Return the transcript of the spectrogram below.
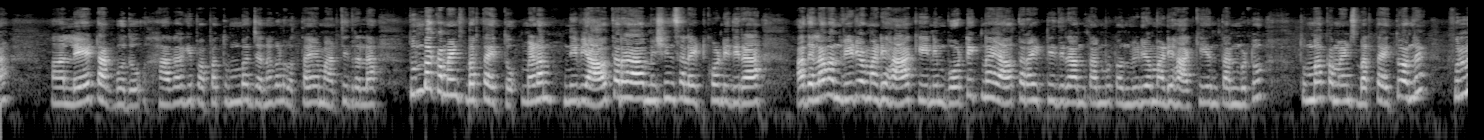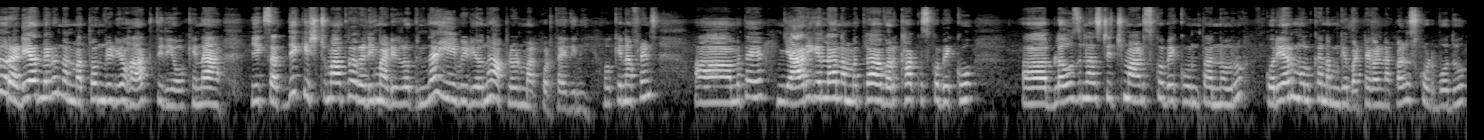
ಲೇಟ್ ಆಗ್ಬೋದು. ಹಾಗಾಗಿ ಪಾಪ ತುಂಬ ಜನಗಳು ಒತ್ತಾಯ ಮಾಡ್ತಿದ್ರಲ್ಲ, ತುಂಬ ಕಮೆಂಟ್ಸ್ ಬರ್ತಾ ಇತ್ತು. ಮೇಡಮ್ ನೀವು ಯಾವ ಥರ ಮಿಷಿನ್ಸ್ ಎಲ್ಲ ಇಟ್ಕೊಂಡಿದ್ದೀರಾ? ಅದೆಲ್ಲ ಒಂದು ವೀಡಿಯೋ ಮಾಡಿ ಹಾಕಿ ನಿಮ್ಮ ಬೋಟಿಕ್ನ ಯಾವ ಥರ ಇಟ್ಟಿದ್ದೀರಾ ಅಂತ ಅಂದ್ಬಿಟ್ಟು ಒಂದು ವೀಡಿಯೋ ಮಾಡಿ ಹಾಕಿ ಅಂತ ಅಂದ್ಬಿಟ್ಟು ತುಂಬ ಕಮೆಂಟ್ಸ್ ಬರ್ತಾ ಇತ್ತು. ಅಂದರೆ ಫುಲ್ಲು ರೆಡಿ ಆದಮೇಲೂ ನಾನು ಮತ್ತೊಂದು ವೀಡಿಯೋ ಹಾಕ್ತೀನಿ ಓಕೆನಾ ಈಗ ಸದ್ಯಕ್ಕೆ ಇಷ್ಟು ಮಾತ್ರ ರೆಡಿ ಮಾಡಿರೋದ್ರಿಂದ ಈ ವಿಡಿಯೋನ ಅಪ್ಲೋಡ್ ಮಾಡ್ಕೊಡ್ತಾ ಇದ್ದೀನಿ ಓಕೆನಾ ಫ್ರೆಂಡ್ಸ್ ಮತ್ತು ಯಾರಿಗೆಲ್ಲ ನಮ್ಮ ಹತ್ರ ವರ್ಕ್ ಹಾಕಿಸ್ಕೋಬೇಕು ಬ್ಲೌಸ್ನ ಸ್ಟಿಚ್ ಮಾಡಿಸ್ಕೋಬೇಕು ಅಂತ ಅನ್ನೋರು ಕೊರಿಯರ್ ಮೂಲಕ ನಮಗೆ ಬಟ್ಟೆಗಳನ್ನ ಕಳಿಸ್ಕೊಡ್ಬೋದು.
